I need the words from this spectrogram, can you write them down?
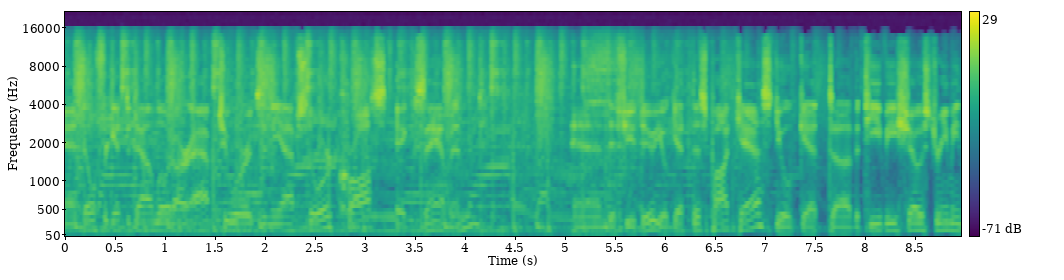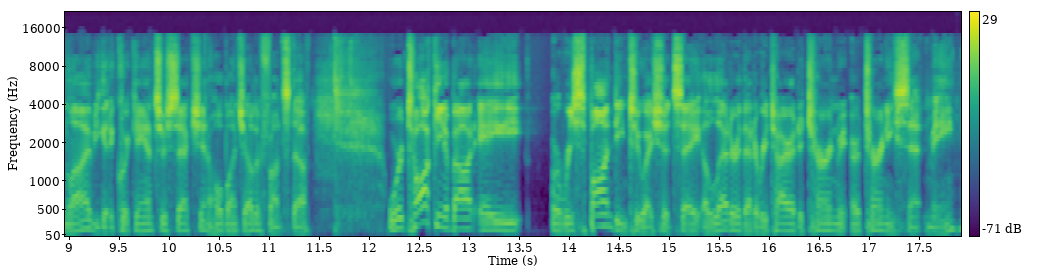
And don't forget to download our app, two words in the App Store, Cross Examined. And if you do, you'll get this podcast. You'll get uh, the TV show streaming live. You get a quick answer section, a whole bunch of other fun stuff. We're talking about a or responding to, I should say, a letter that a retired attorney, attorney sent me.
